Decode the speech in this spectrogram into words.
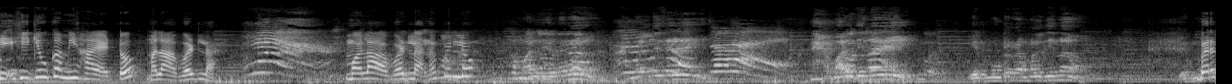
ही ही घेऊ का मी हा ॲटो? मला आवडला. मला आवडला ना पिल्लू? बरं.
